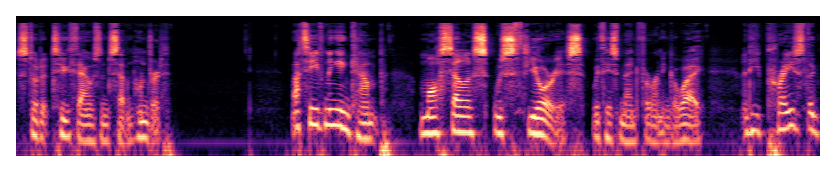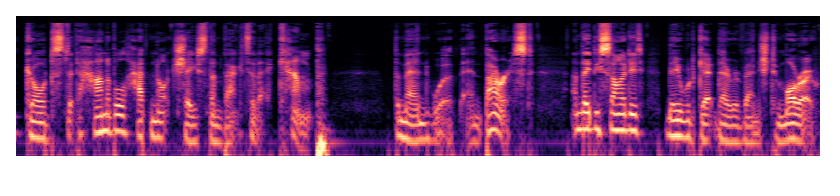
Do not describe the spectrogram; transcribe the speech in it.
stood at 2,700. That evening in camp, Marcellus was furious with his men for running away, and he praised the gods that Hannibal had not chased them back to their camp. The men were embarrassed, and they decided they would get their revenge tomorrow.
